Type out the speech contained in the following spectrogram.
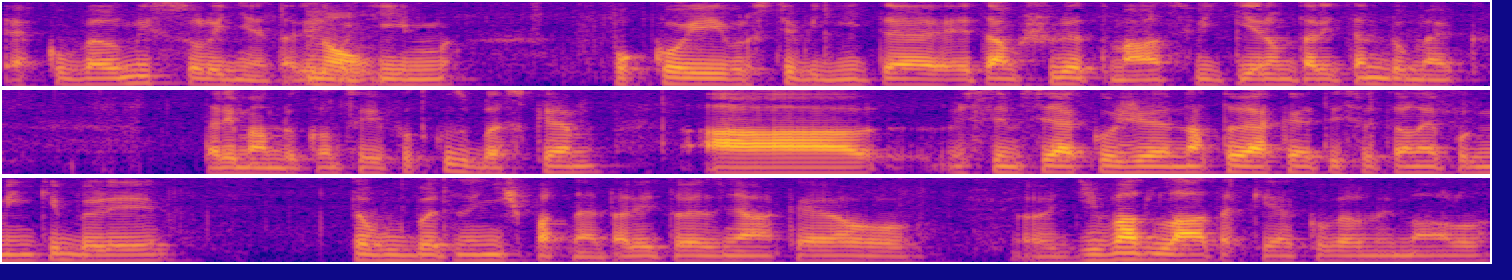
jako velmi solidně. Tady no. tím v pokoji prostě vidíte, je tam všude tma, svítí jenom tady ten domek. Tady mám dokonce i fotku s bleskem a myslím si, jako, že na to, jaké ty světelné podmínky byly, to vůbec není špatné. Tady to je z nějakého divadla, taky jako velmi málo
